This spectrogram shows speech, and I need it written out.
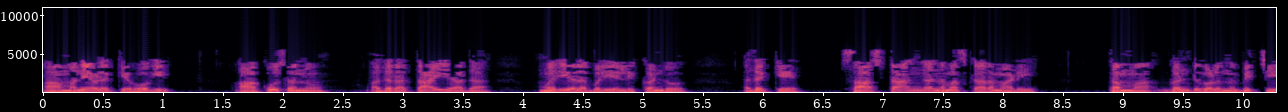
ಆ ಮನೆಯೊಳಕ್ಕೆ ಹೋಗಿ ಆ ಕೂಸನ್ನು ಅದರ ತಾಯಿಯಾದ ಮರಿಯಳ ಬಳಿಯಲ್ಲಿ ಕಂಡು ಅದಕ್ಕೆ ಸಾಷ್ಟಾಂಗ ನಮಸ್ಕಾರ ಮಾಡಿ ತಮ್ಮ ಗಂಟುಗಳನ್ನು ಬಿಚ್ಚಿ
